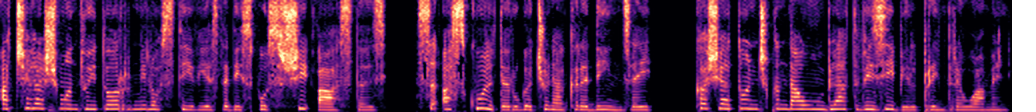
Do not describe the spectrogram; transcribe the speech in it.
Același mântuitor milostiv este dispus și astăzi să asculte rugăciunea credinței, ca și atunci când a umblat vizibil printre oameni.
